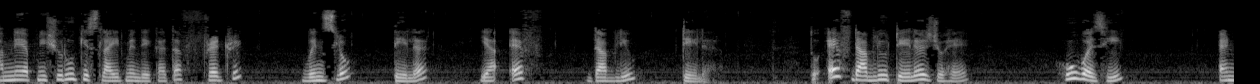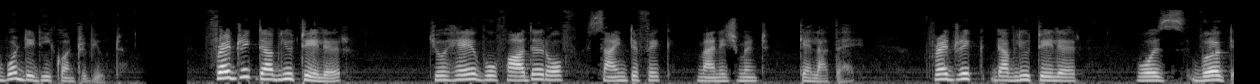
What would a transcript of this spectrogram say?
ہم نے اپنی شروع کی سلائیڈ میں دیکھا تھا فریڈرک ونسلو ٹیلر یا ایف ڈبلو ٹیلر تو ایف ڈبلو ٹیلر جو ہے who was he and what did he contribute Frederick W Taylor جو ہے وہ فادر آف سائنٹیفک مینجمنٹ کہلاتا ہے Frederick W. Taylor worked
